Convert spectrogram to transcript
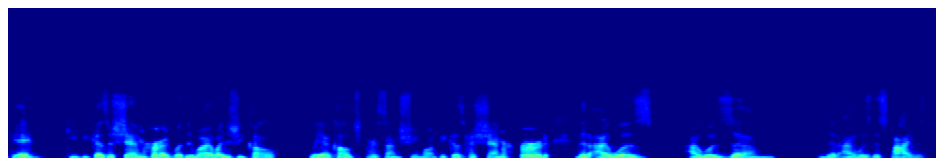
Okay, because Hashem heard. What? Did, why? Why did she call Leah called her son Shimon? Because Hashem heard that I was, I was, um, that I was despised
